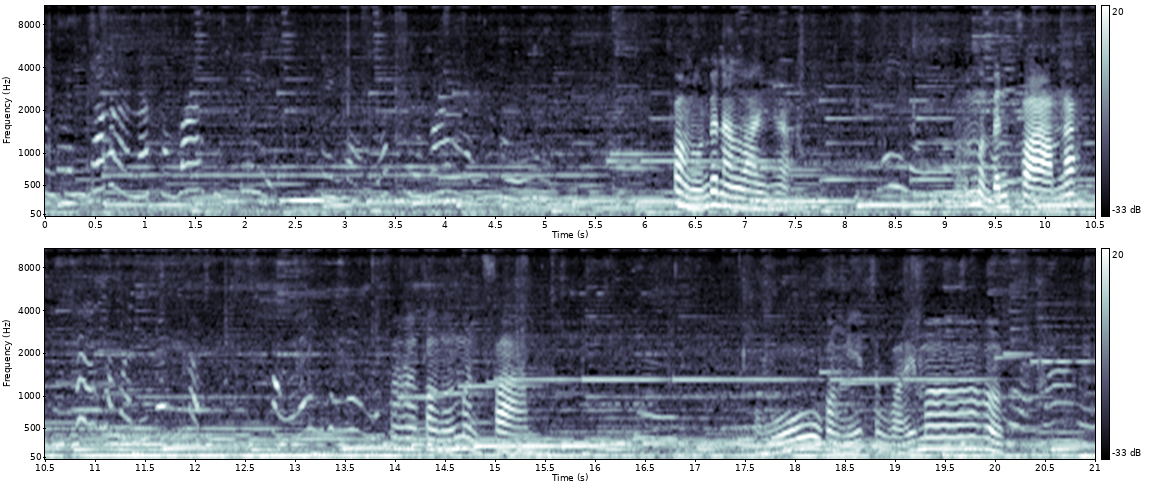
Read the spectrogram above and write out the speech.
มันเป็นบ้านนะคะบ้านคุกกี้ใหญ่ๆก็คือบ้านอะไรไม่รู้ฝั่งนู้นเป็นอะไรอะไม่รู้มันเหมือนเป็นฟาร์มนะ ฝั่งนู้นเหมือนฟาร์ม โอ้โหฝั่งนี้สวยมากสวยมากเลย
